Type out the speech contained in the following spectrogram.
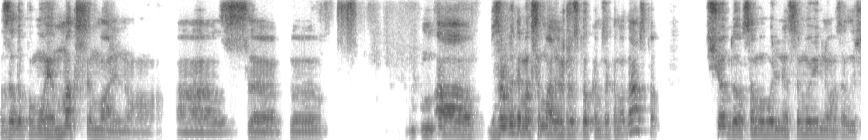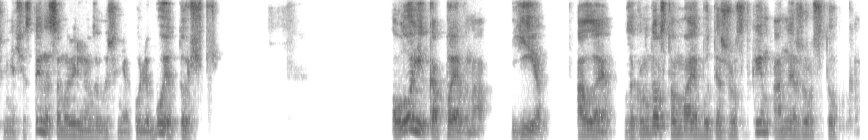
за допомогою максимального з, е, зробити максимально жорстоким законодавство щодо самовільного самовільного залишення частини, самовільного залишення поля бою тощо. Логіка певна є, але законодавство має бути жорстким, а не жорстоким.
